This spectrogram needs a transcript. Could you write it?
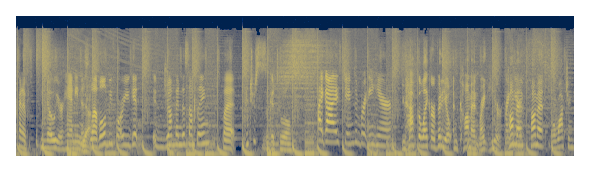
kind of know your handiness Yeah. level before you get jump into something. But Pinterest is a good tool. Hi guys, James and Britany here. you have to like our video and comment right here. Right comment, comment. We're watching.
